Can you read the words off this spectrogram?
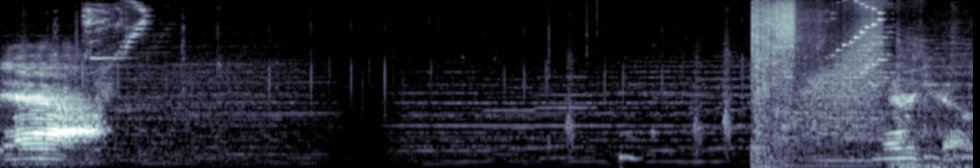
Yeah. There we go.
